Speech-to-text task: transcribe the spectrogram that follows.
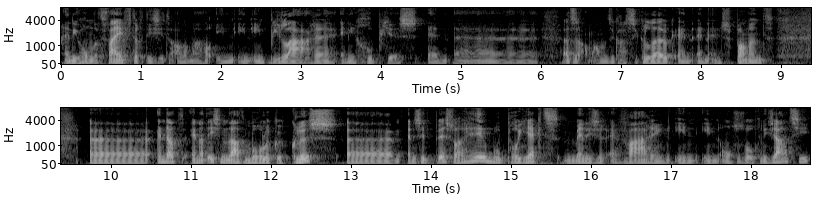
en die 150 die zitten allemaal in, in, in pilaren en in groepjes. En dat is allemaal natuurlijk hartstikke leuk en, en, en spannend. Uh, en, dat, en dat is inderdaad een behoorlijke klus. Uh, en er zit best wel een heleboel projectmanager ervaring in, in onze organisatie.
